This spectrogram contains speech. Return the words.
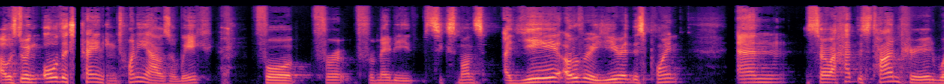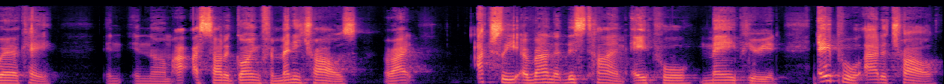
I was doing all this training, 20 hours a week for for for maybe six months, a year, over a year at this point. And so I had this time period where, okay, in in um, I, I started going for many trials. All right, actually around at this time, April May period. April, I had a trial,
